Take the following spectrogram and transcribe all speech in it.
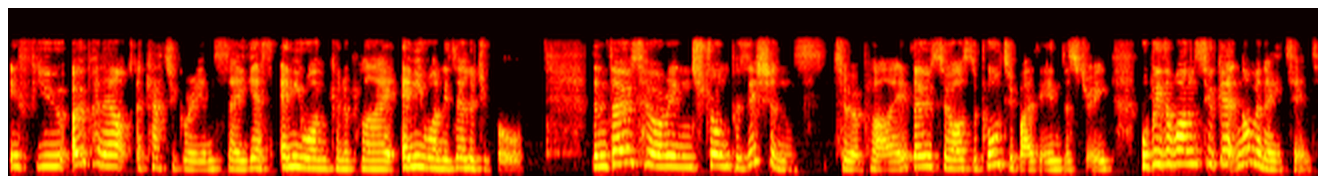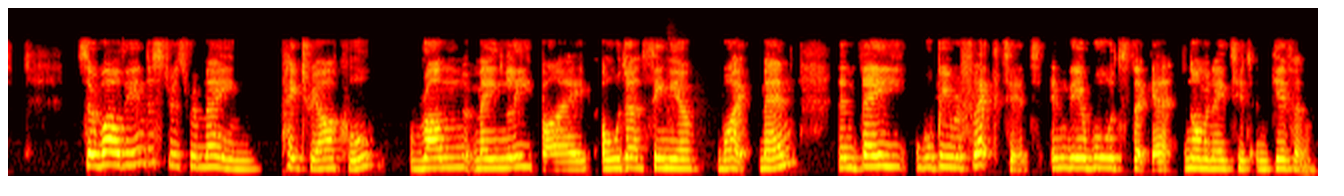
if you open out a category and say, yes, anyone can apply, anyone is eligible, then those who are in strong positions to apply, those who are supported by the industry, will be the ones who get nominated. So while the industries remain patriarchal run mainly by older senior white men, then they will be reflected in the awards that get nominated and given.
